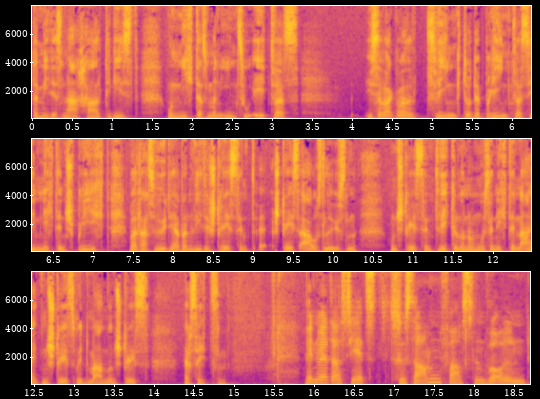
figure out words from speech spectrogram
damit es nachhaltig ist und nicht, dass man ihn zu etwas ich sag mal, zwingt oder bringt, was ihm nicht entspricht, weil das würde ja dann wieder Stress, Stress auslösen und Stress entwickeln und man muss ja nicht den einen Stress mit dem anderen Stress ersetzen. Wenn wir das jetzt zusammenfassen wollen,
